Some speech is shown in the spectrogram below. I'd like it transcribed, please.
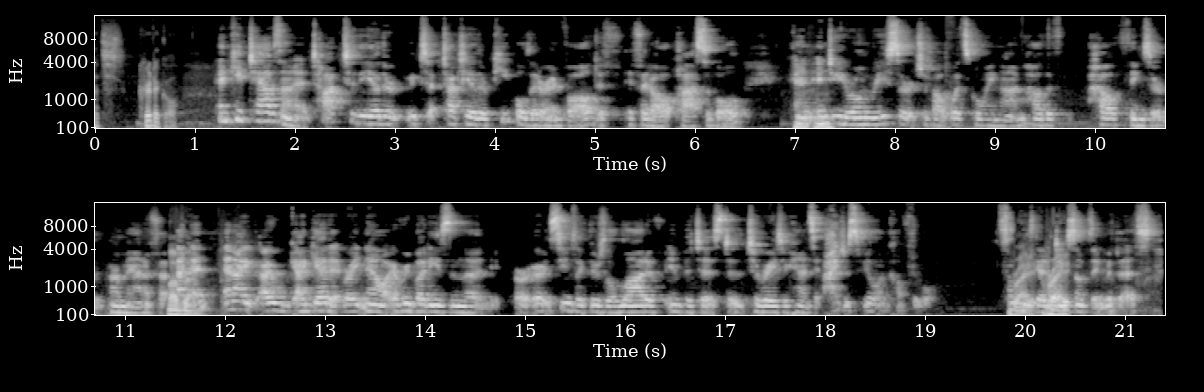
that's critical and keep tabs on it. Talk to the other, talk to the other people that are involved, if, if at all possible, and, mm-hmm. and do your own research about what's going on, how the how things are, are manifest. And, and, and I, I, I, get it. Right now, everybody's in the, or, or, it seems like there's a lot of impetus to, to raise your hand and say, I just feel uncomfortable. Somebody's right, got to right. do something with this.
